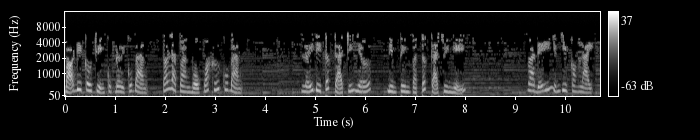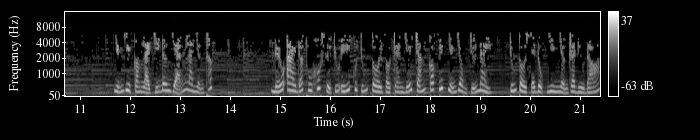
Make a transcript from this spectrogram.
Bỏ đi câu chuyện cuộc đời của bạn, đó là toàn bộ quá khứ của bạn. Lấy đi tất cả trí nhớ, niềm tin và tất cả suy nghĩ. Và để ý những gì còn lại. Những gì còn lại chỉ đơn giản là nhận thức. Nếu ai đó thu hút sự chú ý của chúng tôi vào trang giấy trắng có viết những dòng chữ này, chúng tôi sẽ đột nhiên nhận ra điều đó.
